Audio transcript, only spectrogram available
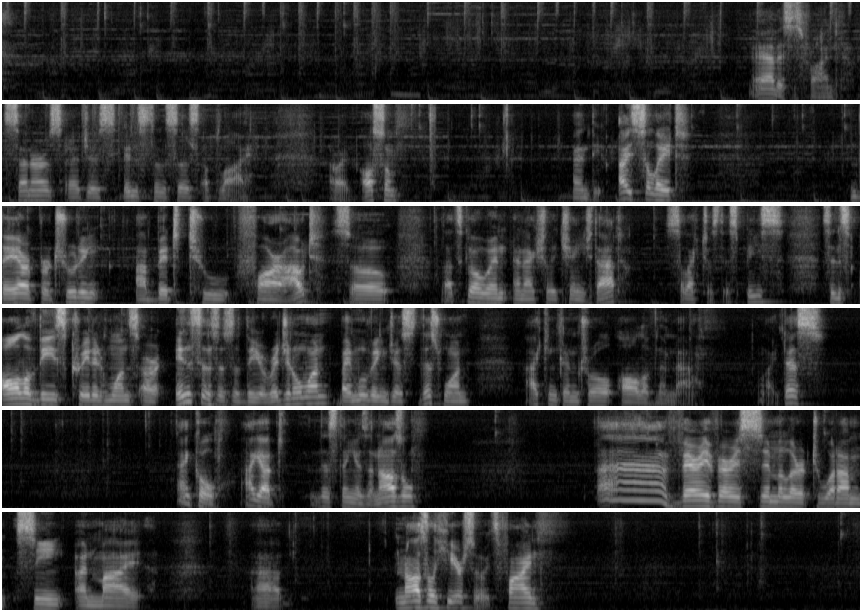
yeah this is fine. Centers edges instances apply. All right awesome and the isolate they are protruding a bit too far out so Let's go in and actually change that. Select just this piece. Since all of these created ones are instances of the original one, by moving just this one, I can control all of them now. Like this. And cool. I got this thing as a nozzle. Uh, very, very similar to what I'm seeing on my uh, nozzle here, so it's fine.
